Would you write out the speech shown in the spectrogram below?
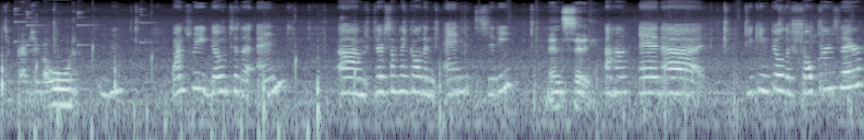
Got some grab some gold. hmm Once we go to the end, um, there's something called an end city. End city. Uh huh. And uh, you can kill the shulkers there.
